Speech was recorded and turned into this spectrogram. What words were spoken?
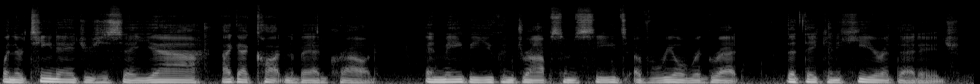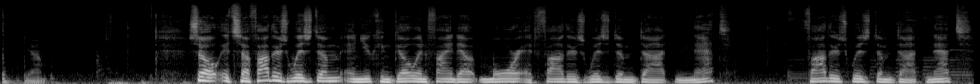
When they're teenagers, you say, yeah, I got caught in a bad crowd. And maybe you can drop some seeds of real regret that they can hear at that age. Yeah. So it's a Father's Wisdom, and you can go and find out more at fatherswisdom.net. Fatherswisdom.net.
